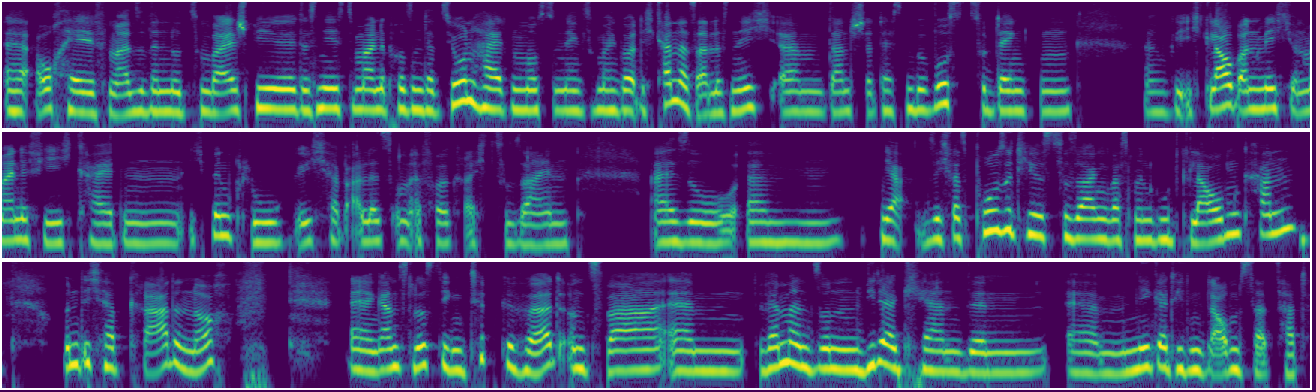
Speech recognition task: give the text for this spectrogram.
äh, auch helfen. Also wenn du zum Beispiel das nächste Mal eine Präsentation halten musst und denkst, oh mein Gott, ich kann das alles nicht, ähm, dann stattdessen bewusst zu denken, irgendwie, ich glaube an mich und meine Fähigkeiten, ich bin klug, ich habe alles, um erfolgreich zu sein. Also ähm, ja, sich was Positives zu sagen, was man gut glauben kann. Und ich habe gerade noch einen ganz lustigen Tipp gehört. Und zwar, ähm, wenn man so einen wiederkehrenden ähm, negativen Glaubenssatz hat,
